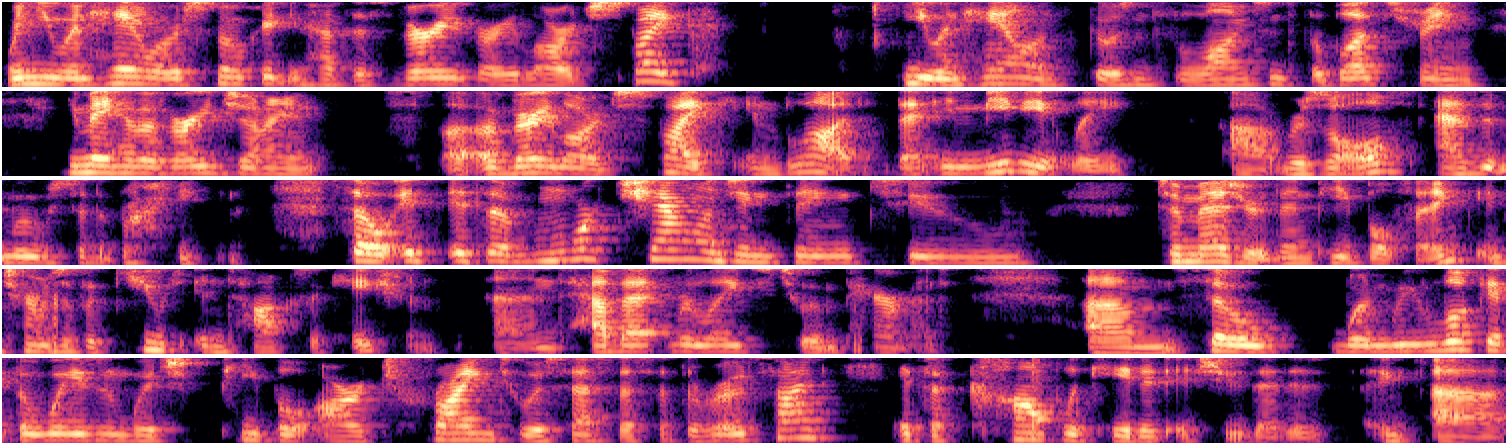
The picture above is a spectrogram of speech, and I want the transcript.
when you inhale or smoke it, you have this very very large spike. You inhale and it goes into the lungs, into the bloodstream. You may have a very giant, a very large spike in blood that immediately uh, resolves as it moves to the brain. So it, it's a more challenging thing to to measure than people think in terms of acute intoxication and how that relates to impairment. Um, so when we look at the ways in which people are trying to assess this at the roadside, it's a complicated issue that is uh,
